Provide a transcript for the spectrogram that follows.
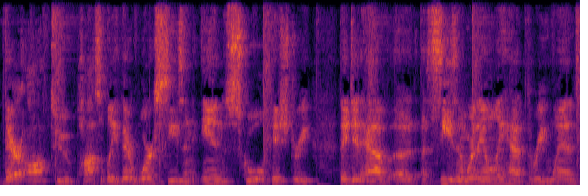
they're off to possibly their worst season in school history. They did have a, a season where they only had three wins.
